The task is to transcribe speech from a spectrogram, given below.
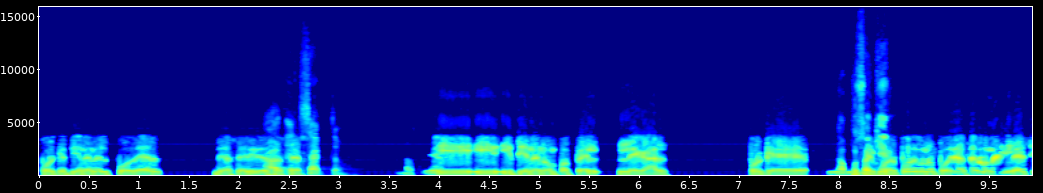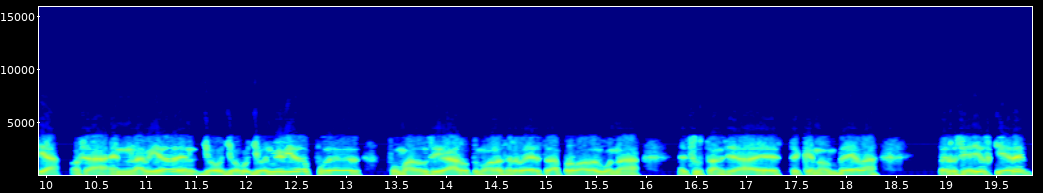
porque tienen el poder de hacer y Ah, deshacer. exacto. Y, y, y tienen un papel legal. Porque No, pues el cuerpo de uno podría ser una iglesia. O sea, en la vida, en- yo, yo, yo en mi vida pude haber fumado un cigarro, tomado una cerveza, probado alguna eh, sustancia este que no deba. Pero si ellos quieren,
